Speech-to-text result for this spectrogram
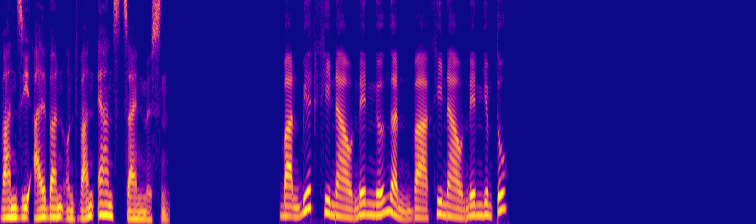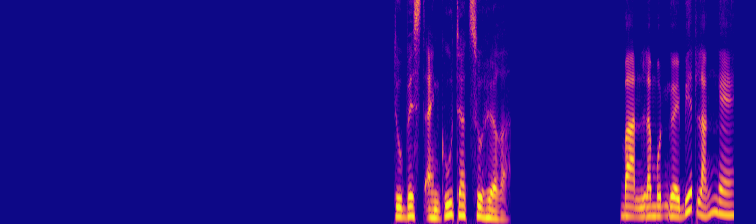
wann sie albern und wann ernst sein müssen. Bạn biết khi nào nên ngớ ngẩn và khi nào nên nghiêm túc. Du bist ein guter Zuhörer. Bạn là một người biết lắng nghe.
